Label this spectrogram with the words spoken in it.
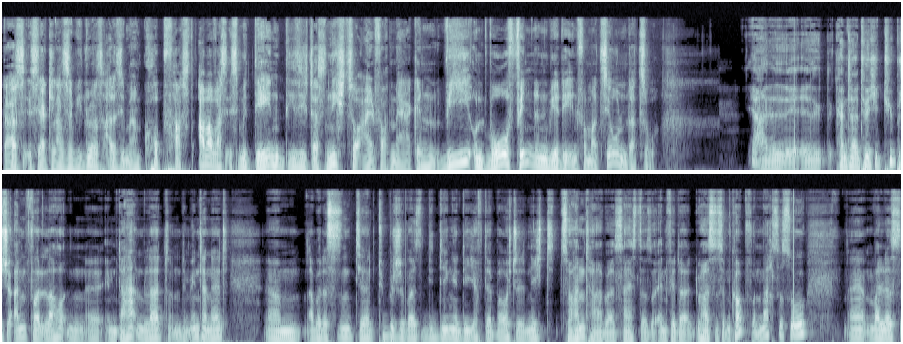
Das ist ja klasse, wie du das alles immer im Kopf hast. Aber was ist mit denen, die sich das nicht so einfach merken? Wie und wo finden wir die Informationen dazu? Ja, äh, könnte natürlich die typische Antwort lauten äh, im Datenblatt und im Internet. Ähm, aber das sind ja typischerweise die Dinge, die ich auf der Baustelle nicht zur Hand habe. Das heißt also, entweder du hast es im Kopf und machst es so, äh, weil es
